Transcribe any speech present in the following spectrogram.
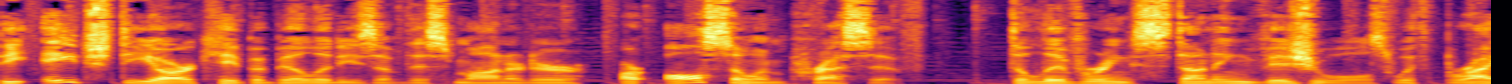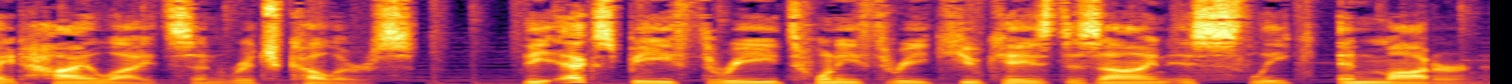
The HDR capabilities of this monitor are also impressive, delivering stunning visuals with bright highlights and rich colors. The XB323QK's design is sleek and modern,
